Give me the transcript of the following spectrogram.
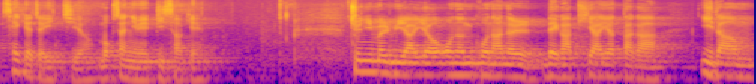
새겨져 있지요. 목사님의 비석에. 주님을 위하여 오는 고난을 내가 피하였다가 이 다음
